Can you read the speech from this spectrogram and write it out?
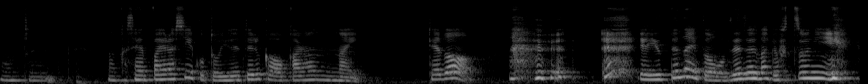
本当に。なんか先輩らしいことを言えてるかわからないけど いや言ってないと思う。全然なんか普通に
